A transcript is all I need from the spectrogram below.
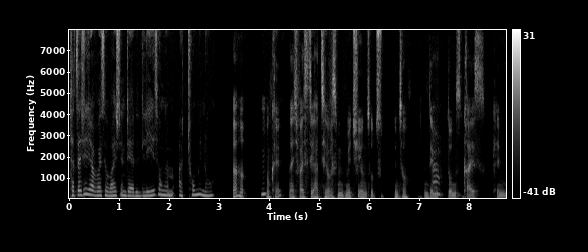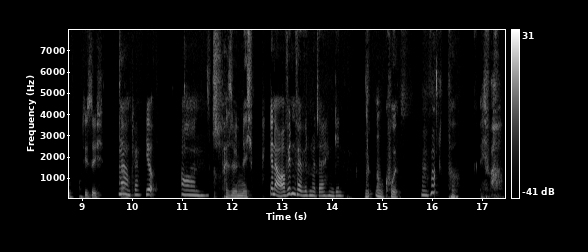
Tatsächlicherweise war ich in der Lesung im Atomino. Aha, Hm. okay. Na, ich weiß, die hat hier was mit Michi und so zu, in, so, in dem Ah. Dunstkreis kennen die sich Ah, Ja. okay. Jo. Und persönlich. genau, auf jeden Fall würden wir da hingehen. Oh, cool. Mhm. So. Ich war.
